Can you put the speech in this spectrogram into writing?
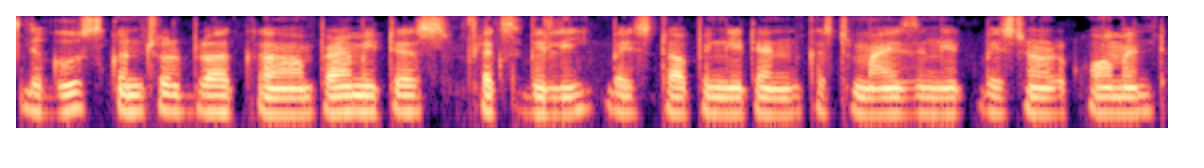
the goose control block uh, parameters flexibly by stopping it and customizing it based on requirement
